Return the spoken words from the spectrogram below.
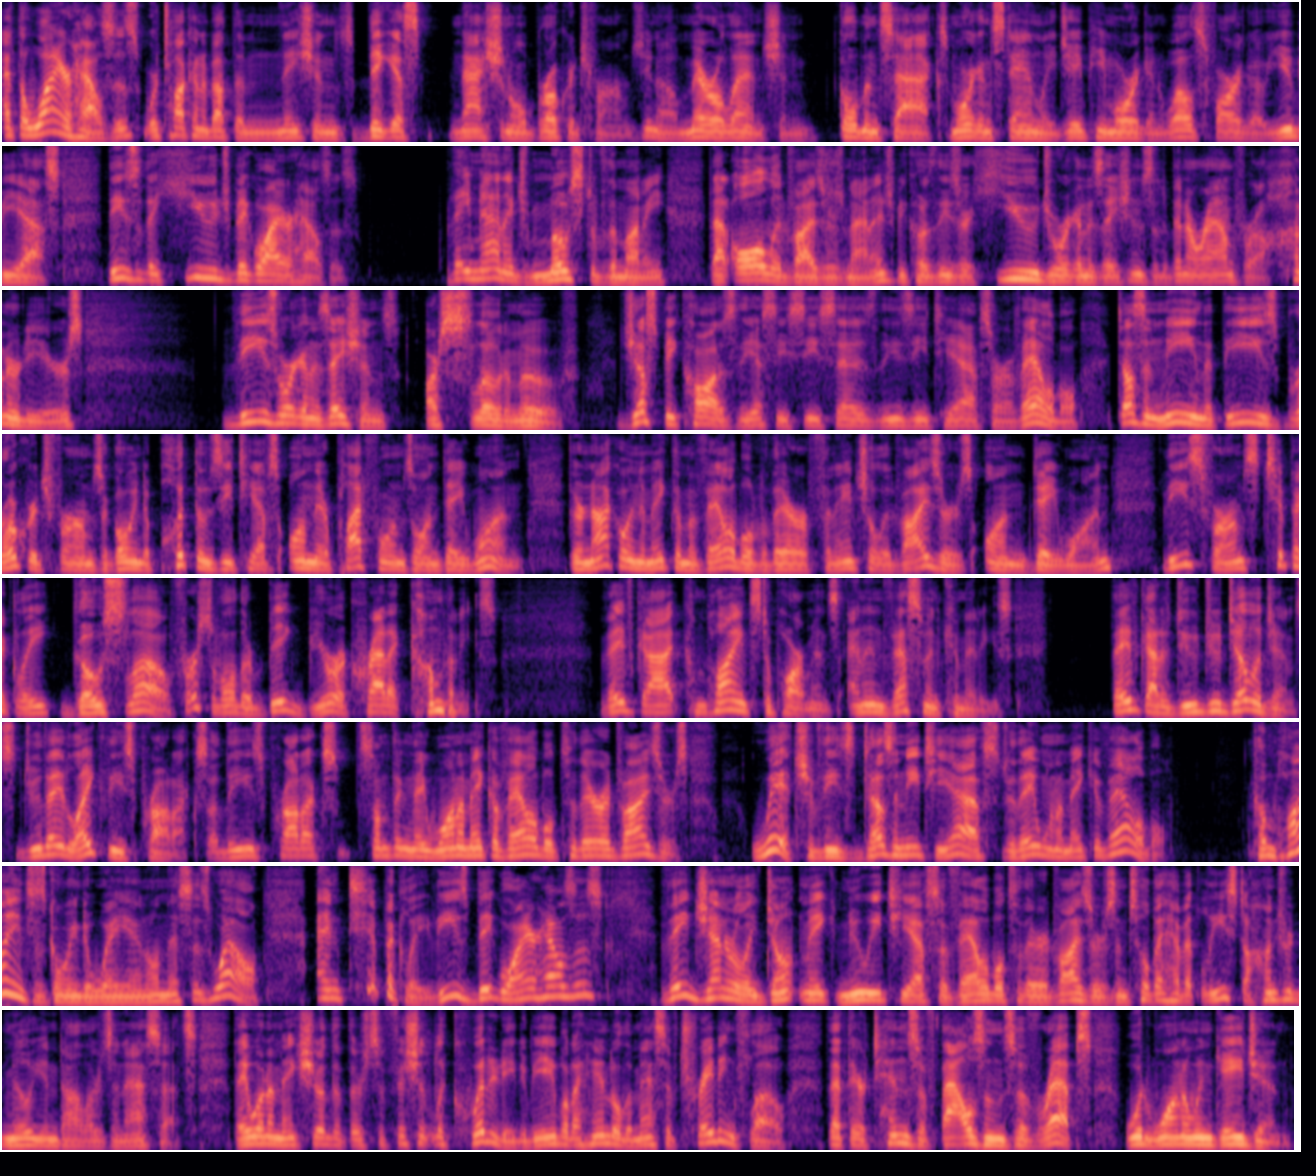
At the wirehouses, we're talking about the nation's biggest national brokerage firms, you know, Merrill Lynch and Goldman Sachs, Morgan Stanley, JP Morgan, Wells Fargo, UBS. These are the huge big wirehouses they manage most of the money that all advisors manage because these are huge organizations that have been around for a hundred years. These organizations are slow to move. Just because the SEC says these ETFs are available doesn't mean that these brokerage firms are going to put those ETFs on their platforms on day one. They're not going to make them available to their financial advisors on day one. These firms typically go slow. First of all, they're big bureaucratic companies. They've got compliance departments and investment committees. They've got to do due diligence. Do they like these products? Are these products something they want to make available to their advisors? Which of these dozen ETFs do they want to make available? Compliance is going to weigh in on this as well. And typically, these big wirehouses, they generally don't make new ETFs available to their advisors until they have at least $100 million in assets. They want to make sure that there's sufficient liquidity to be able to handle the massive trading flow that their tens of thousands of reps would want to engage in.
